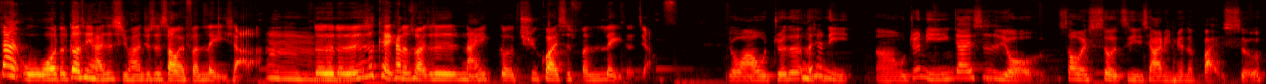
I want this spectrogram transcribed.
但我我的个性还是喜欢就是稍微分类一下啦。嗯嗯，对对对对，就是可以看得出来，就是哪一个区块是分类的这样子。有啊，我觉得，嗯而且你，嗯，我觉得你应该是有稍微设计一下里面的摆设，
